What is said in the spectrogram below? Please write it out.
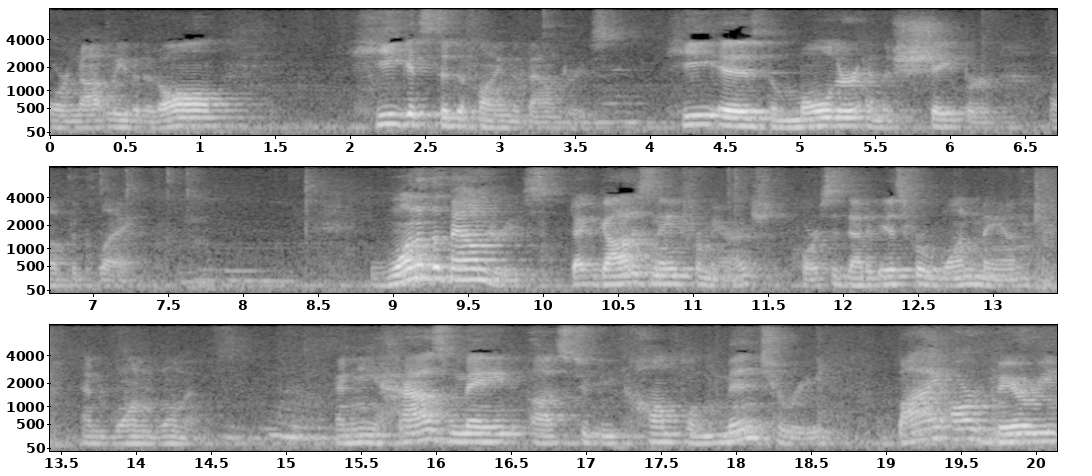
or not leave it at all. He gets to define the boundaries. He is the molder and the shaper of the clay. One of the boundaries that God has made for marriage, of course, is that it is for one man and one woman. And He has made us to be complementary by our very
